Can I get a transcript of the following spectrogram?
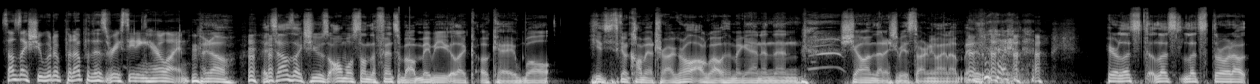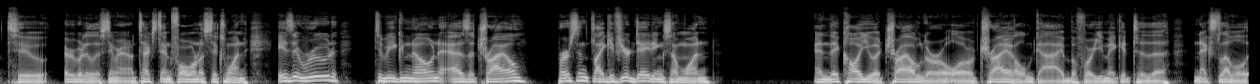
Sounds like she would have put up with his receding hairline. I know. It sounds like she was almost on the fence about maybe like, okay, well, he's, he's gonna call me a trial girl. I'll go out with him again and then show him that I should be the starting lineup. Here, let's let's let's throw it out to everybody listening right now. Text in four one zero six one. Is it rude to be known as a trial person? Like if you're dating someone and they call you a trial girl or a trial guy before you make it to the next level,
